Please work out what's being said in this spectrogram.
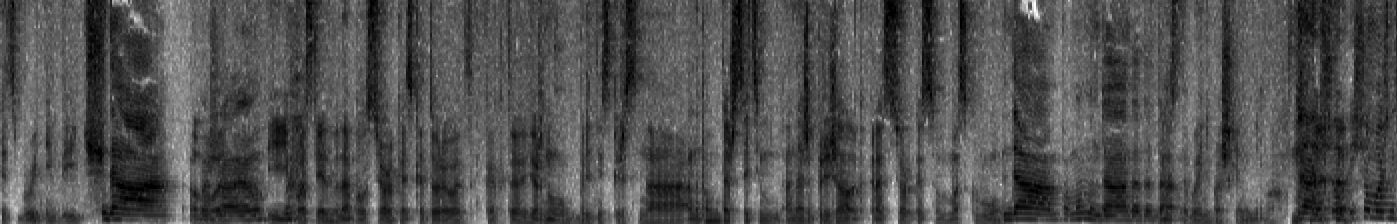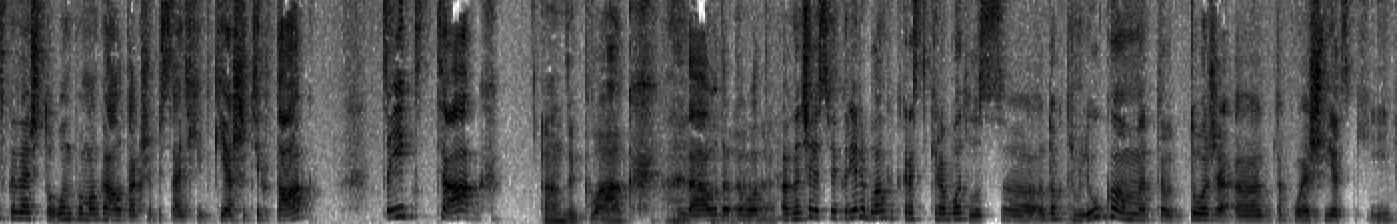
It's Britney Beach. Да, обожаю. Вот. И после этого, да, был Circus, который вот как-то вернул Бритни Спирс на... Она, по-моему, даже с этим... Она же приезжала как раз с Circus в Москву. Да, по-моему, да, да, да, да. Мы с тобой не пошли на него. Да, еще, еще можно сказать, что он помогал также писать хит Кеша Тик-Так. Тик-так. On the clock. Да, вот это вот. А в начале своей карьеры Бланка как раз-таки работала с э, доктором Люком. Это тоже э, такой шведский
